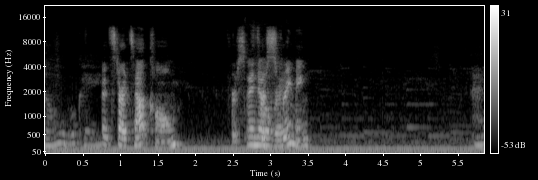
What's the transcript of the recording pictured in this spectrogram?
Oh, okay. It starts out calm for, s- I know, for right? screaming. Uh,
